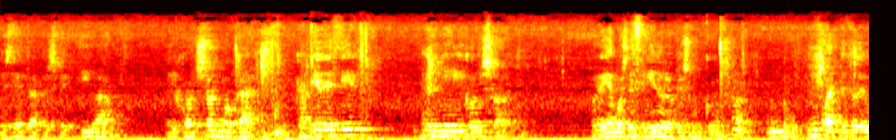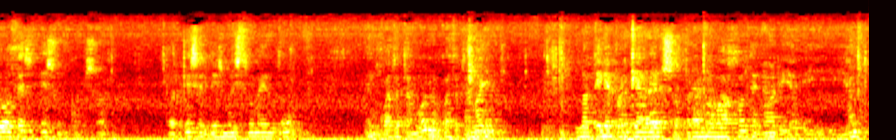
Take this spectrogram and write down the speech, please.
desde otra perspectiva el consort vocal. Cabría decir el mini consort bueno, ya hemos definido lo que es un consort. Un, cuarteto de voces es un consort, porque es el mismo instrumento en cuatro, tamaños, cuatro tamaños. No tiene por qué haber soprano, bajo, tenor y, alto.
